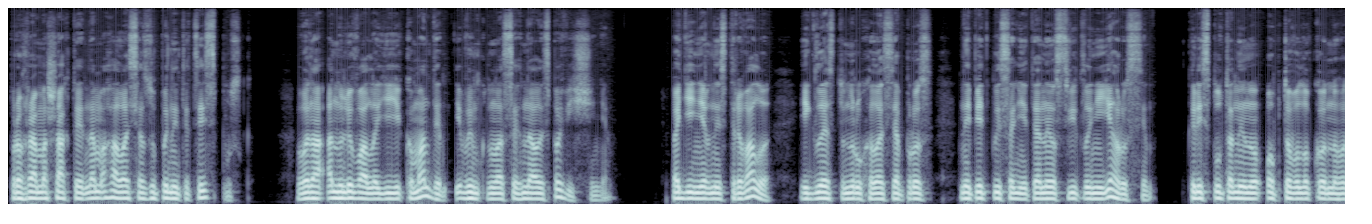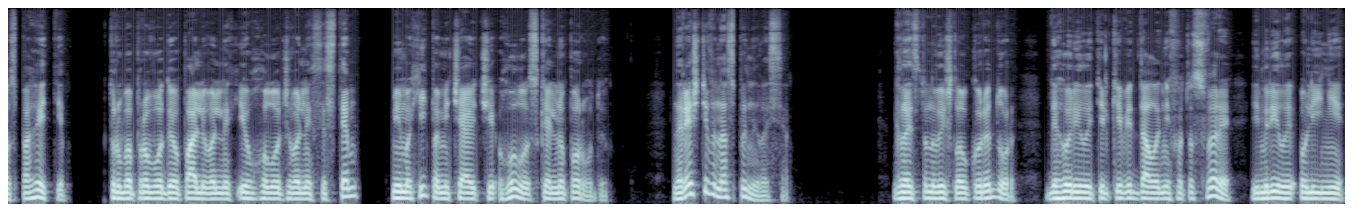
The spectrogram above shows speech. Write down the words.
Програма шахти намагалася зупинити цей спуск. Вона анулювала її команди і вимкнула сигнали сповіщення. Падіння вниз тривало, і Глестон рухалася проз непідписані та неосвітлені яруси, крізь плутанину оптоволоконного спагетті, трубопроводи опалювальних і охолоджувальних систем, мимохідь помічаючи голу скельну породу. Нарешті вона спинилася. Глестон вийшла у коридор, де горіли тільки віддалені фотосфери і мріли олійні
